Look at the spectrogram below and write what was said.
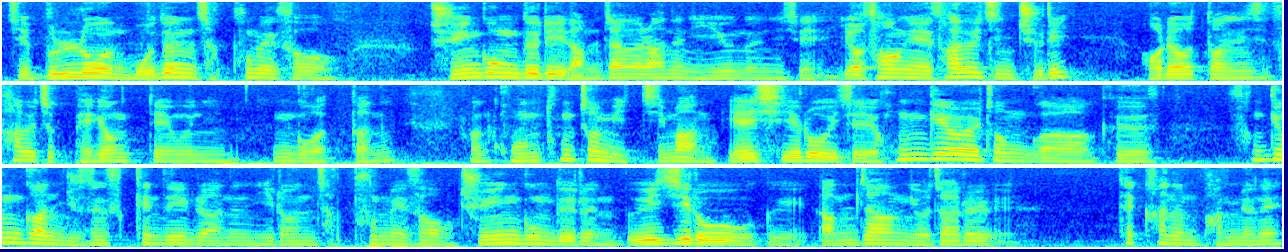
이제 물론 모든 작품에서 주인공들이 남장을 하는 이유는 이제 여성의 사회 진출이 어려웠던 사회적 배경 때문인 것 같다는 그런 공통점이 있지만 예시로 이제 홍계월전과 그 성균관 유생 스캔들이라는 이런 작품에서 주인공들은 의지로 그 남장 여자를 택하는 반면에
